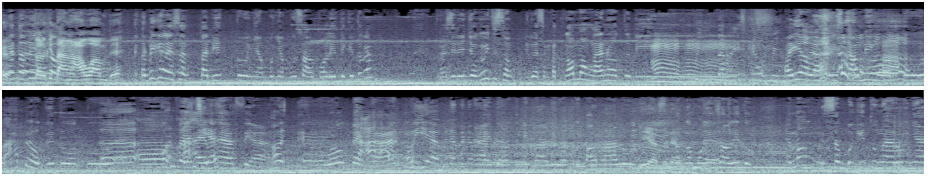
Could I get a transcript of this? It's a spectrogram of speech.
Eh, tapi Kalau kita ngawam deh. Tapi kan tadi tuh nyambung-nyambung soal politik itu kan Presiden Jokowi juga sempat ngomong kan waktu di Hmm, hmm, hmm. Winter is coming. Oh iya, Winter is coming waktu apa waktu itu waktu Eh, eh, konferensi ya? IMF ya. Oh, eh, World Bank kan. oh iya benar-benar Nah itu waktu di Bali waktu tahun lalu Iya, benar. ngomongin soal itu. Emang sebegitu ngaruhnya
